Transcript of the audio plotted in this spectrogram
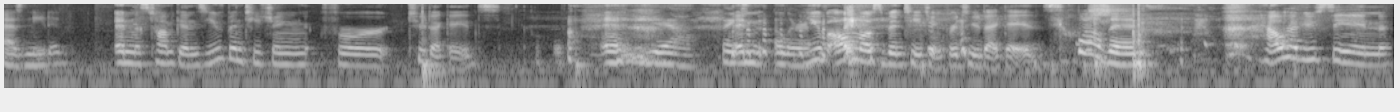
as needed. And Miss Tompkins, you've been teaching for two decades. And Yeah. Thanks, and you've almost been teaching for two decades. Well then, How have you seen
